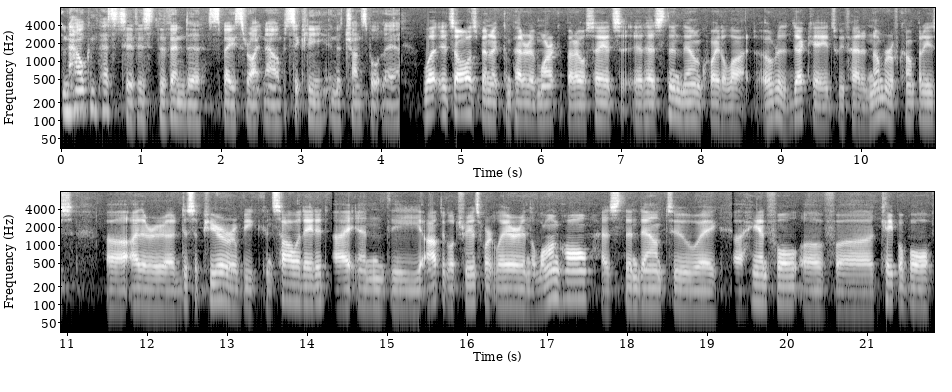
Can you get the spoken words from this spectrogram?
And how competitive is the vendor space right now, particularly in the transport layer? Well, it's always been a competitive market, but I will say it's, it has thinned down quite a lot. Over the decades, we've had a number of companies uh, either uh, disappear or be consolidated. Uh, and the optical transport layer in the long haul has thinned down to a, a handful of uh, capable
